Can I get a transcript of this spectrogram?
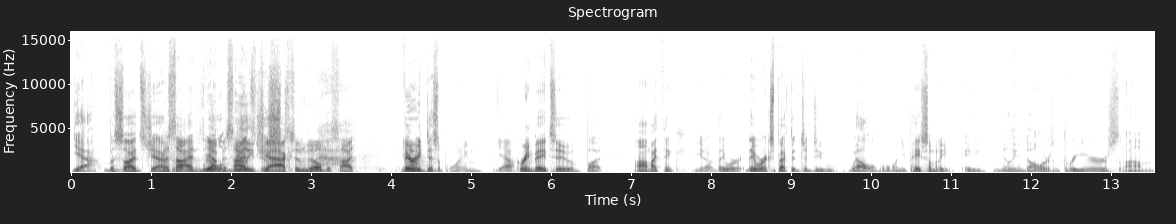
Yeah, besides Jacksonville, Besides, real- yeah, besides really Jacksonville, besides very yeah, disappointing. yeah, Green Bay too, but um, I think you know they were they were expected to do well. Well, when you pay somebody eighty million dollars in three years, um,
